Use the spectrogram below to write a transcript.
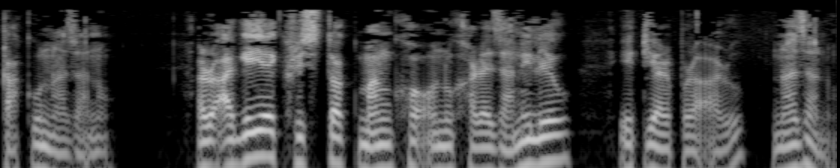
কাকো নাজানো আৰু আগেয়ে খ্ৰীষ্টক মাংস অনুসাৰে জানিলেও এতিয়াৰ পৰা আৰু নাজানো।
